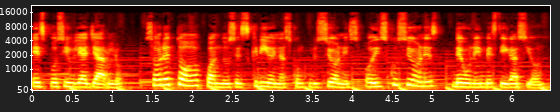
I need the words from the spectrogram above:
es posible hallarlo, sobre todo cuando se escriben las conclusiones o discusiones de una investigación.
